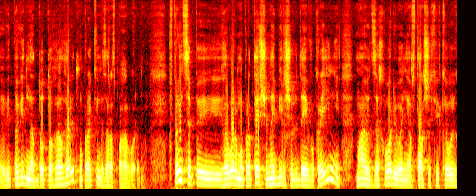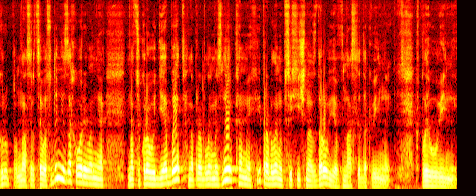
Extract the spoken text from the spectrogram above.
е, відповідно до того алгоритму, про який ми зараз поговоримо. В принципі, говоримо про те, що найбільше людей в Україні мають захворювання в старших вікових груп на серцево-судинні захворювання, на цукровий діабет, на проблеми з нирками і проблеми психічного здоров'я внаслідок війни, впливу війни.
